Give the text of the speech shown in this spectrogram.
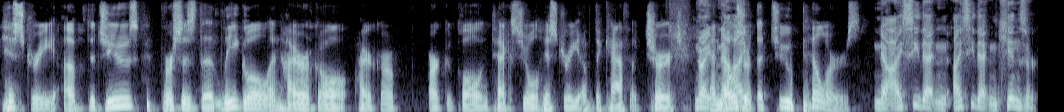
history of the Jews versus the legal and hierarchical, hierarchical and textual history of the Catholic Church. No, and those I- are the two pillars. Now I see that in I see that in Kinzer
